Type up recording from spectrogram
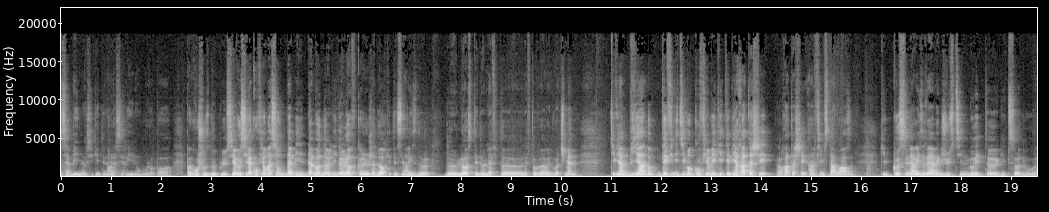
Sabine aussi qui était dans la série, donc voilà, pas, pas grand chose de plus. Il y avait aussi la confirmation d'Amon Lindelof, que j'adore, qui était le scénariste de, Lost et de Left, Leftover et de Watchmen, qui vient bien, donc définitivement confirmer qu'il était bien rattaché, rattaché à un film Star Wars, qu'il co-scénariserait avec Justine Britt euh, Gibson. Ou, euh,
